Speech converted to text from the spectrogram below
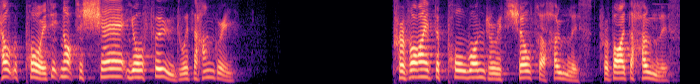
help the poor? Is it not to share your food with the hungry? Provide the poor wanderer with shelter, homeless. Provide the homeless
